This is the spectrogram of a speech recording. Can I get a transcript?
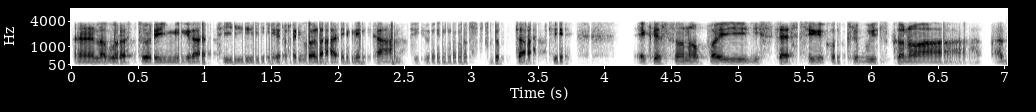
eh, lavoratori immigrati irregolari nei campi che vengono sfruttati e che sono poi gli stessi che contribuiscono a, a,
